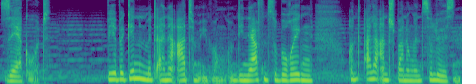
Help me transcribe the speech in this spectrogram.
Sehr gut. Wir beginnen mit einer Atemübung, um die Nerven zu beruhigen und alle Anspannungen zu lösen.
